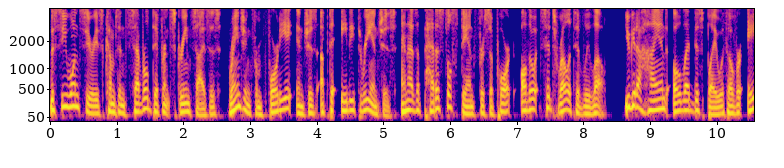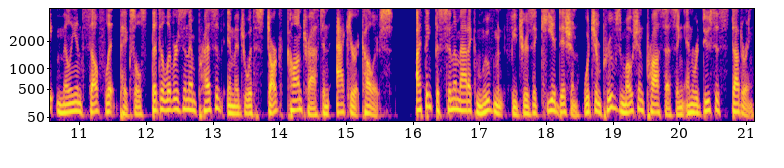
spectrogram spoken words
The C1 series comes in several different screen sizes, ranging from 48 inches up to 83 inches, and has a pedestal stand for support, although it sits relatively low. You get a high-end OLED display with over 8 million self-lit pixels that delivers an impressive image with stark contrast and accurate colors. I think the cinematic movement feature is a key addition, which improves motion processing and reduces stuttering,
